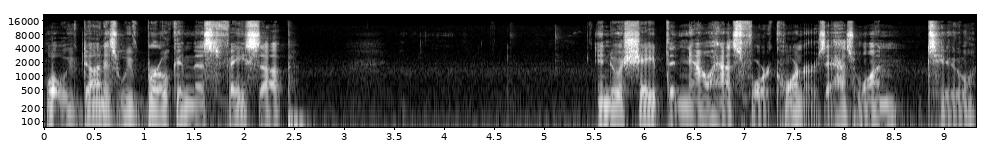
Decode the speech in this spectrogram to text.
what we've done is we've broken this face up into a shape that now has four corners. It has one, two,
